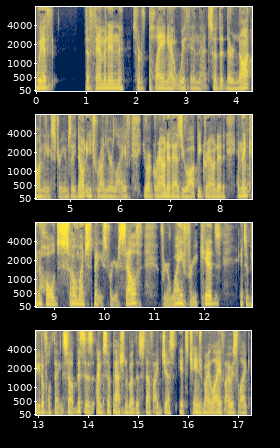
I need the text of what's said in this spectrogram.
with the feminine sort of playing out within that so that they're not on the extremes. They don't each run your life. You are grounded as you ought be grounded and then can hold so much space for yourself, for your wife, for your kids. It's a beautiful thing. So this is I'm so passionate about this stuff. I just it's changed my life. I was like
